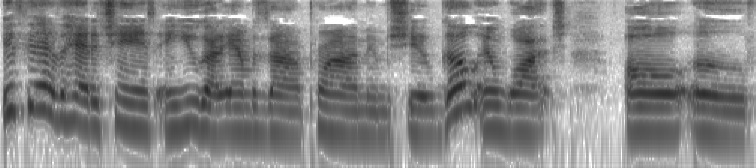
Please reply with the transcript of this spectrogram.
if you ever had a chance and you got an Amazon Prime membership, go and watch all of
